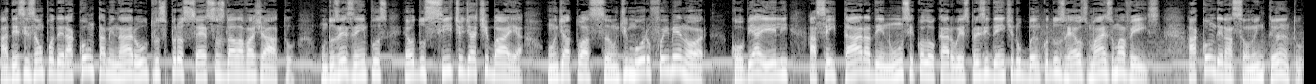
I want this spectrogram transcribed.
a decisão poderá contaminar outros processos da Lava Jato. Um dos exemplos é o do sítio de Atibaia, onde a atuação de Moro foi menor coube a ele aceitar a denúncia e colocar o ex-presidente no banco dos réus mais uma vez. A condenação, no entanto,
